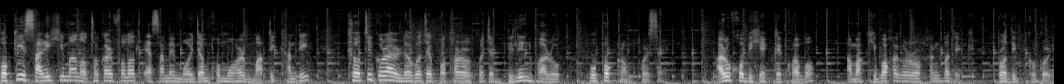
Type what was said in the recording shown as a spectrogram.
পকী চাৰিসীমা নথকাৰ ফলত এছামে মৈদামসমূহৰ মাটি খান্দি ক্ষতি কৰাৰ লগতে পথাৰৰ সৈতে বিলীন হোৱাৰো উপক্ৰম হৈছে আৰু সবিশেষ দেখুৱাব আমাক শিৱসাগৰৰ সাংবাদিক প্ৰদীপ গগৈ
